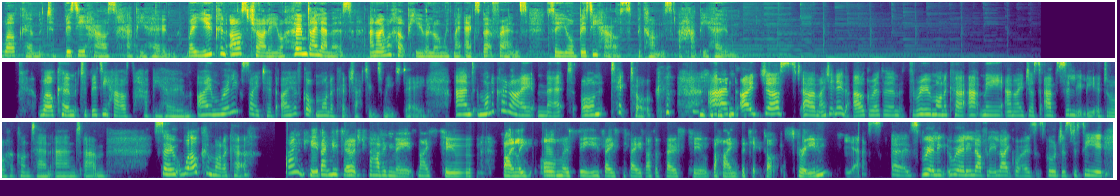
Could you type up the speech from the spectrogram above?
Welcome to Busy House Happy Home, where you can ask Charlie your home dilemmas and I will help you along with my expert friends so your busy house becomes a happy home. Welcome to Busy House Happy Home. I am really excited that I have got Monica chatting to me today. And Monica and I met on TikTok. and I just, um, I don't know, the algorithm threw Monica at me, and I just absolutely adore her content. And um, so, welcome, Monica. Thank you. Thank you so much for having me. It's nice to finally almost see you face to face as opposed to behind the TikTok screen. Yes. Uh, it's really, really lovely. Likewise, it's gorgeous to see you.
